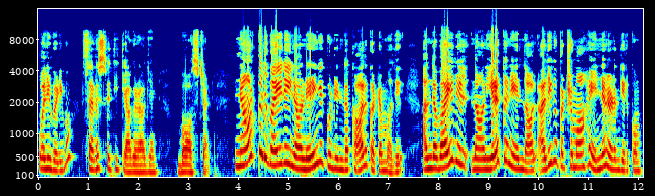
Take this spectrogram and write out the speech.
ஒலிவடிவம் சரஸ்வதி தியாகராஜன் பாஸ்டன். நாற்பது வயதை நான் நெருங்கிக் கொண்டிருந்த காலகட்டம் அது. அந்த வயதில் நான் இறக்க நேர்ந்தால் அதிகபட்சமாக என்ன நடந்திருக்கும்?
